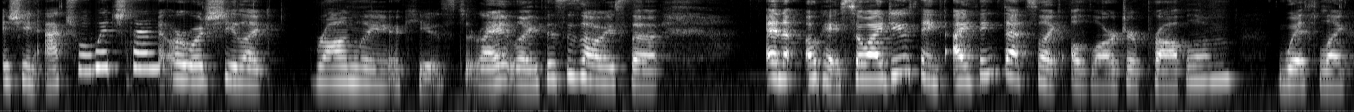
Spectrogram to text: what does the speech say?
is she an actual witch then, or was she like wrongly accused? Right? Like, this is always the. And okay, so I do think I think that's like a larger problem with like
